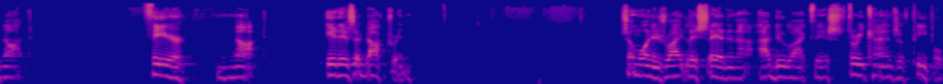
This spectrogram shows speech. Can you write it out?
not. Fear not. It is a doctrine. Someone has rightly said, and I, I, do like this three kinds of people.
